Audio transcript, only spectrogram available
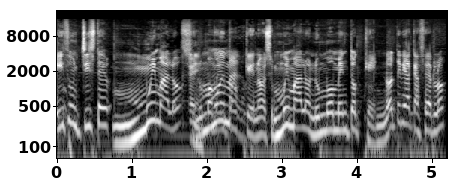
Hizo un chiste muy malo Sí. en un Muy momento malo. que no, es muy malo en un momento que no tenía que hacerlo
